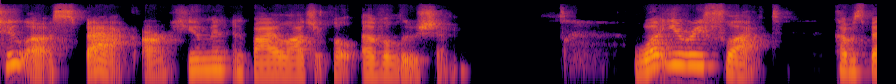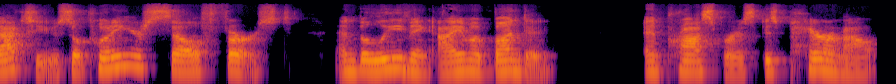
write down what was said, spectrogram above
to us back our human and biological evolution. What you reflect comes back to you. So, putting yourself first and believing I am abundant and prosperous is paramount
